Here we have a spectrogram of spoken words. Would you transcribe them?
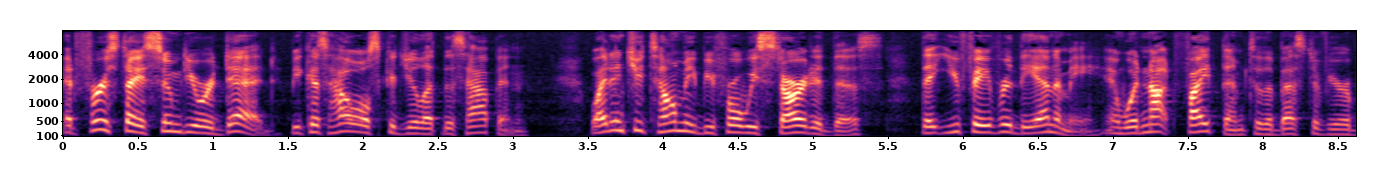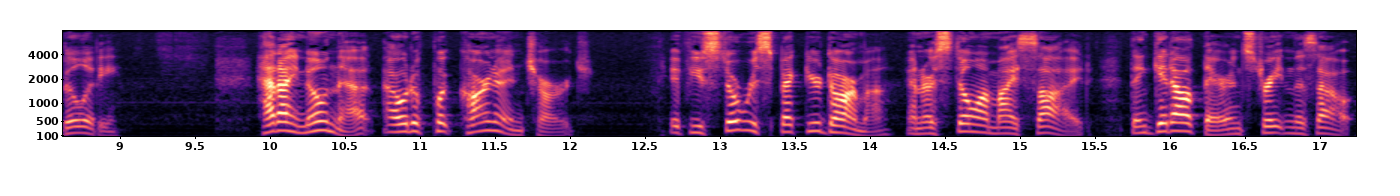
At first, I assumed you were dead, because how else could you let this happen? Why didn't you tell me before we started this that you favored the enemy and would not fight them to the best of your ability? Had I known that, I would have put Karna in charge. If you still respect your Dharma and are still on my side, then get out there and straighten this out.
